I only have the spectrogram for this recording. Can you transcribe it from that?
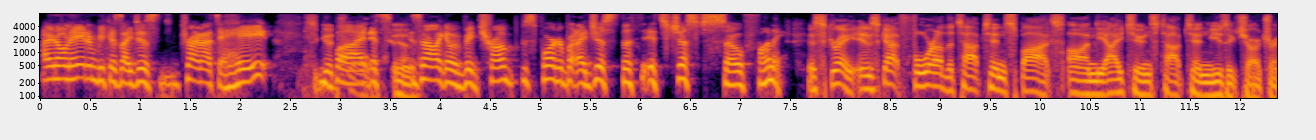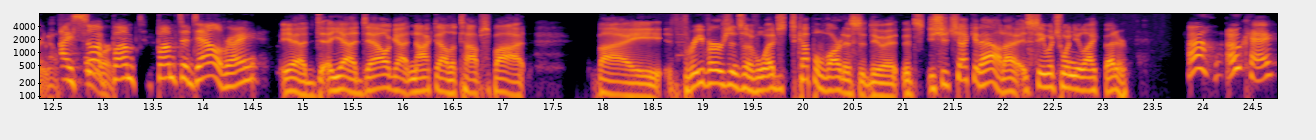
I don't hate him because I just try not to hate. It's a good, but troll. it's yeah. it's not like I'm a big Trump supporter. But I just the, it's just so funny. It's great, and it's got four out of the top ten spots on the iTunes top ten music charts right now. I saw it bumped bumped Adele, right? Yeah, yeah. Adele got knocked out of the top spot by three versions of. Just a couple of artists that do it. It's you should check it out. I see which one you like better. Oh, okay.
